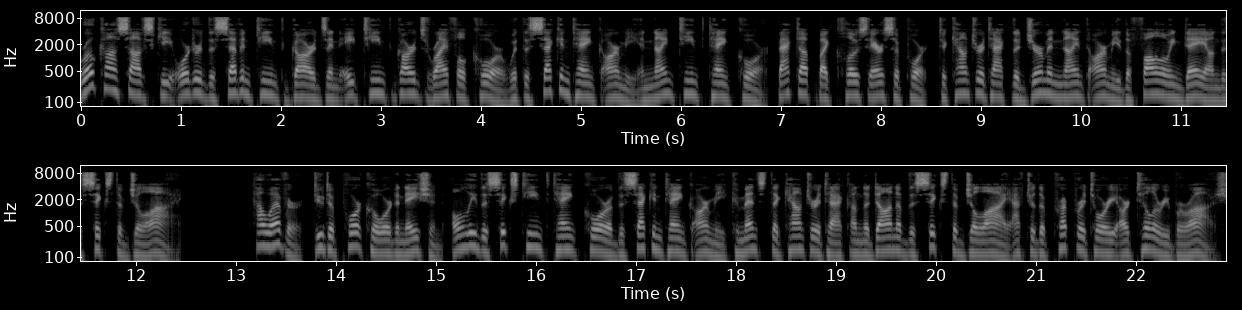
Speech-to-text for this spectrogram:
Rokossovsky ordered the 17th Guards and 18th Guards Rifle Corps with the 2nd Tank Army and 19th Tank Corps, backed up by close air support, to counterattack the German 9th Army the following day on 6 July. However, due to poor coordination, only the 16th Tank Corps of the 2nd Tank Army commenced the counterattack on the dawn of 6 July after the preparatory artillery barrage.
